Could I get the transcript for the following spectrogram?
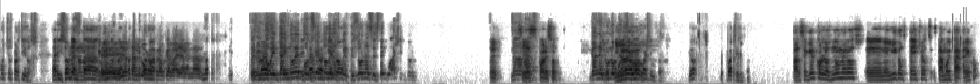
muchos partidos. Arizona no, no está creo que- muy Eh, mal. yo no tampoco creo que vaya a ganar. No, Pero es el más, 99% están de las personas está en Washington. Sí, Nada sí, más. es por eso. Gana el Yo 1%. Y luego- Washington. Yo Washington. Para seguir con los números, en el Eagles Patriots está muy parejo.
